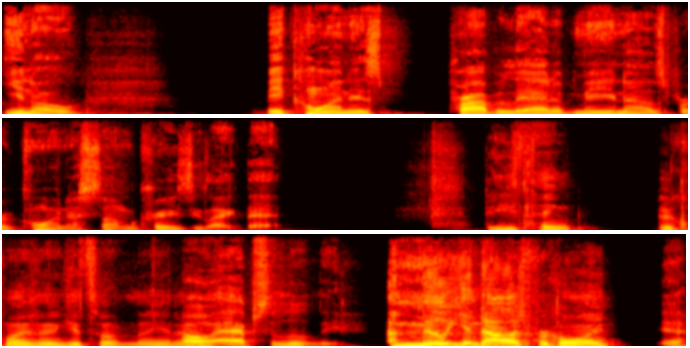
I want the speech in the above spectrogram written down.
you know, Bitcoin is probably at a million dollars per coin or something crazy like that. Do you think Bitcoin's gonna get to a million Oh, dollars? absolutely. a million dollars per coin? Yeah.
